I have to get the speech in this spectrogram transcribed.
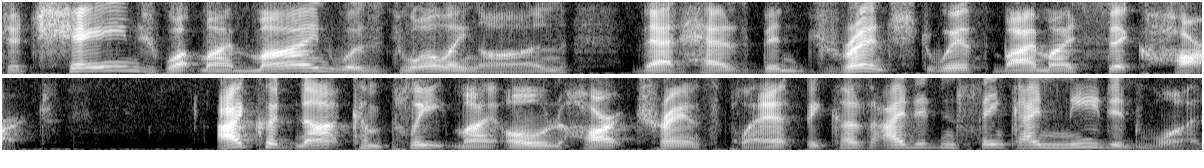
to change what my mind was dwelling on that has been drenched with by my sick heart. I could not complete my own heart transplant because I didn't think I needed one.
